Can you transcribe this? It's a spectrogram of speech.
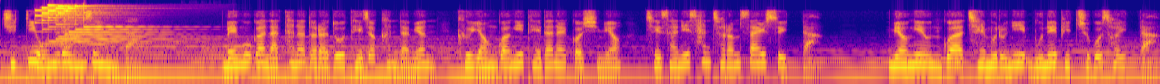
GT 오늘의 운세입니다. 맹호가 나타나더라도 대적한다면 그 영광이 대단할 것이며 재산이 산처럼 쌓일 수 있다. 명예운과 재물운이 문에 비추고 서 있다.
